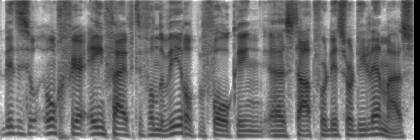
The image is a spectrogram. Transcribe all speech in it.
dit is ongeveer een vijfde van de wereldbevolking uh, staat voor dit soort dilemma's.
